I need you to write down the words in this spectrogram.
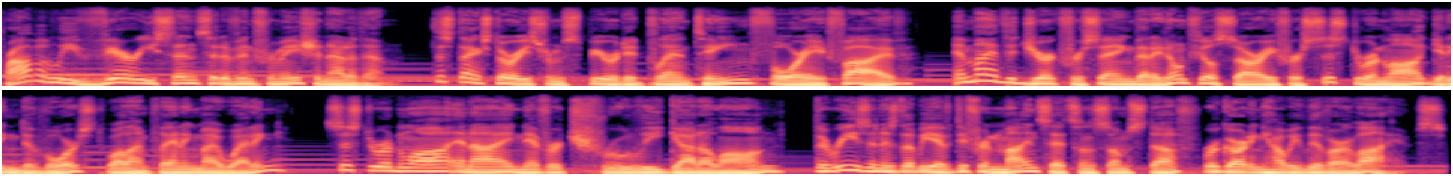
probably very sensitive information out of them. This next story is from Spirited Plantain 485. Am I the jerk for saying that I don't feel sorry for sister in law getting divorced while I'm planning my wedding? Sister in law and I never truly got along. The reason is that we have different mindsets on some stuff regarding how we live our lives.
